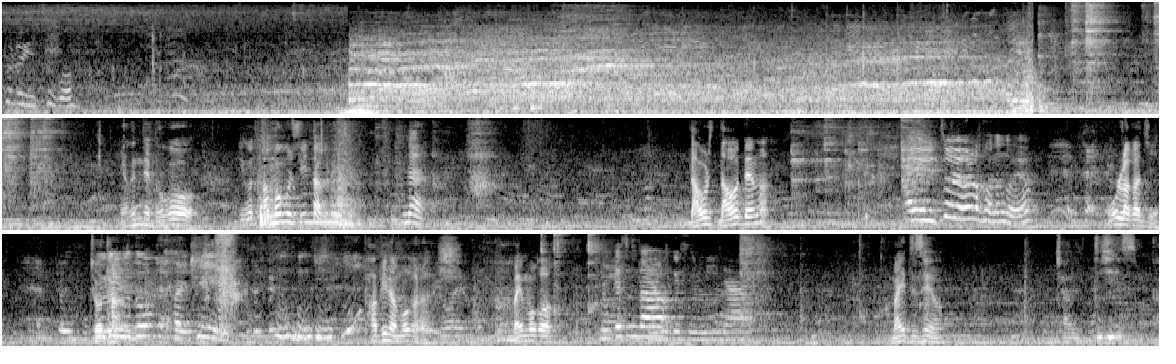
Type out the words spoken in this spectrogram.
프로 유튜버. 야 근데 너거 이거 다 먹을 수 있다 그래 네. 나올 나올 때나 아, 이쪽에 올라가는 거예요? 올라가지 저 다- 여기도 파이팅. 밥이나 먹어라 씨. 많이 먹어 먹겠습니다. 먹겠습니다. 많이 드세요 잘 드시겠습니까?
